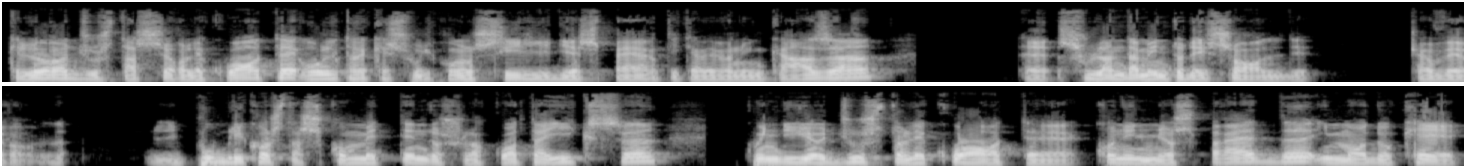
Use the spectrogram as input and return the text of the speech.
che loro aggiustassero le quote, oltre che sui consigli di esperti che avevano in casa, eh, sull'andamento dei soldi. Cioè, ovvero, il pubblico sta scommettendo sulla quota X, quindi io aggiusto le quote con il mio spread in modo che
